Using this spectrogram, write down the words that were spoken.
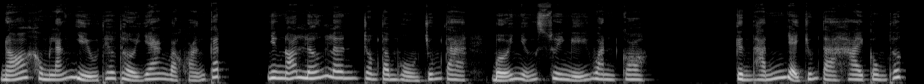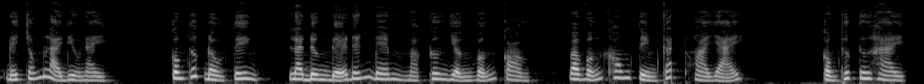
Nó không lắng dịu theo thời gian và khoảng cách, nhưng nó lớn lên trong tâm hồn chúng ta bởi những suy nghĩ quanh co. Kinh Thánh dạy chúng ta hai công thức để chống lại điều này. Công thức đầu tiên là đừng để đến đêm mà cơn giận vẫn còn và vẫn không tìm cách hòa giải. Công thức thứ hai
